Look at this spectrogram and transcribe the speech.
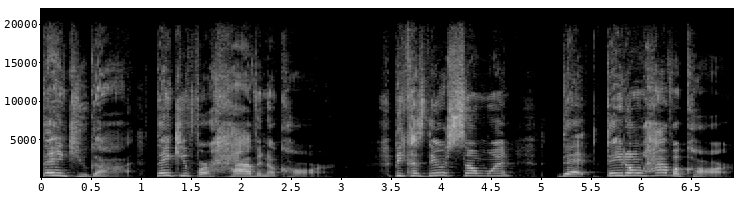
Thank you god. Thank you for having a car. Because there's someone that they don't have a car.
